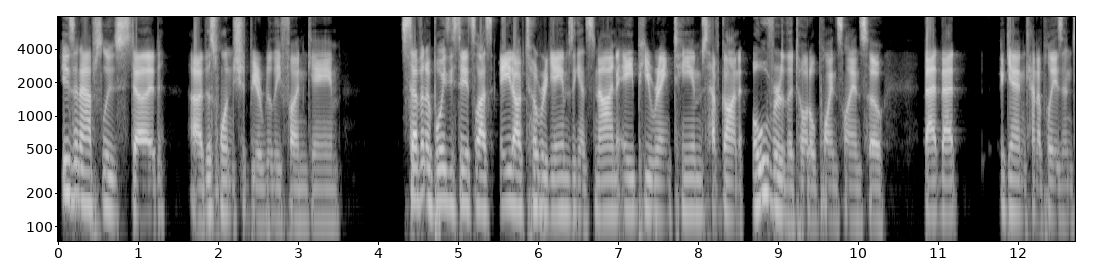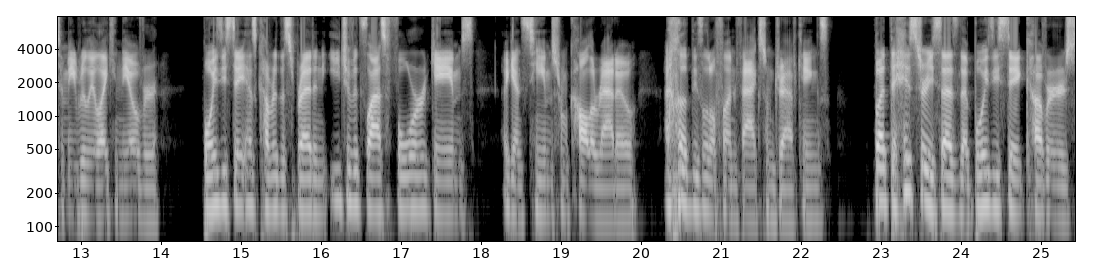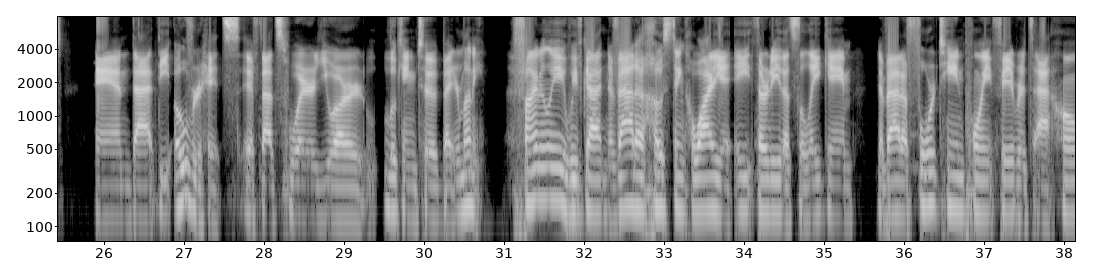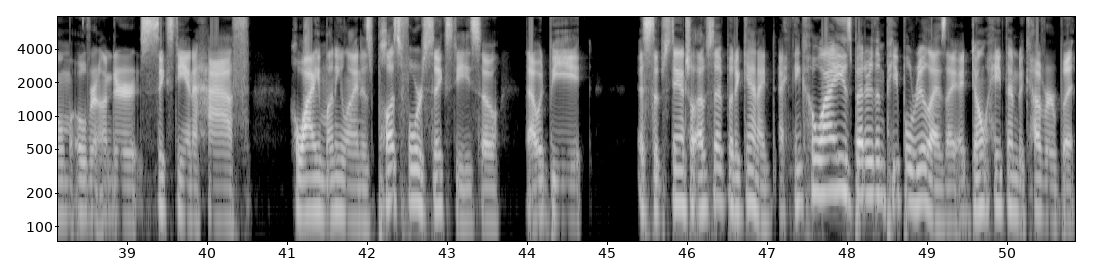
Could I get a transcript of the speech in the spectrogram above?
is an absolute stud. Uh, this one should be a really fun game. Seven of Boise State's last eight October games against non AP ranked teams have gone over the total points line. So that that again kind of plays into me really liking the over. Boise State has covered the spread in each of its last four games against teams from Colorado. I love these little fun facts from DraftKings. But the history says that Boise State covers and that the over hits if that's where you are looking to bet your money. Finally, we've got Nevada hosting Hawaii at 8:30. That's the late game. Nevada 14 point favorites at home over under 60 and a half. Hawaii money line is plus 460, so that would be a substantial upset. But again, I, I think Hawaii is better than people realize. I, I don't hate them to cover, but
